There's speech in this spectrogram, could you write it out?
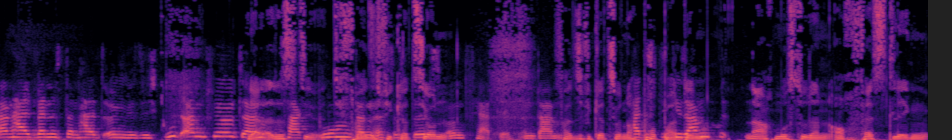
dann halt, wenn es dann halt irgendwie sich gut anfühlt, dann ja, also zack, die, boom, die Falsifikation, dann ist es das und fertig. Und dann Falsifikation nach Popper, nach musst du dann auch festlegen,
